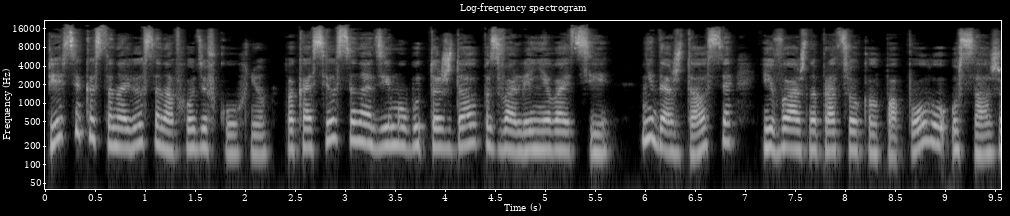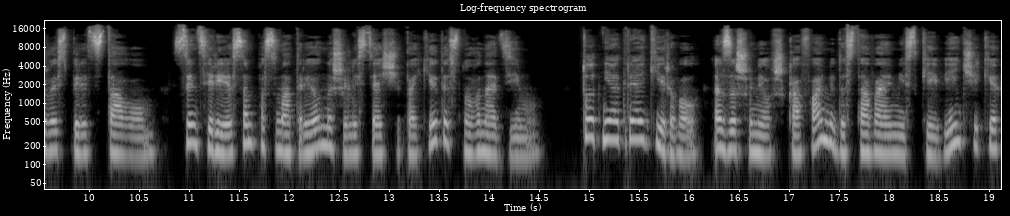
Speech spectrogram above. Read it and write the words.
Персик остановился на входе в кухню, покосился на Диму, будто ждал позволения войти. Не дождался и важно процокал по полу, усаживаясь перед столом. С интересом посмотрел на шелестящий пакет и снова на Диму. Тот не отреагировал, а зашумел шкафами, доставая миски и венчики,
